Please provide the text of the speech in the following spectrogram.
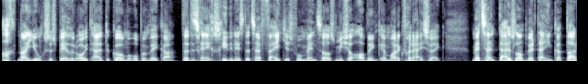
acht na jongste speler ooit uit te komen op een WK. Dat is geen geschiedenis, dat zijn feitjes voor mensen als Michel Abink en Mark van Rijswijk. Met zijn thuisland werd hij in Qatar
